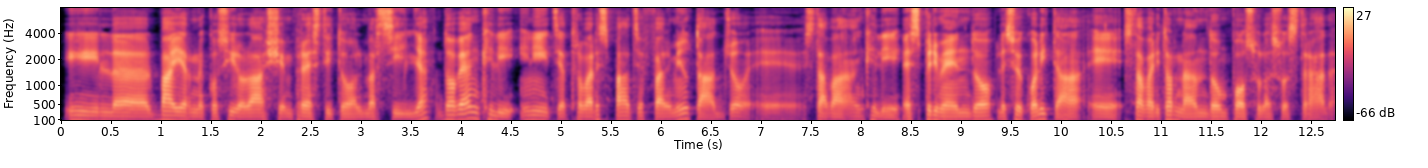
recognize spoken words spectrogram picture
Il Bayern così lo lascia in prestito al Marsiglia, dove anche lì inizia a trovare spazio a fare minutaggio e stava anche lì esprimendo le sue qualità e stava ritornando un po' sulla sua strada.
